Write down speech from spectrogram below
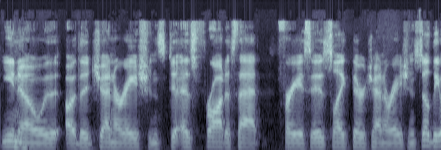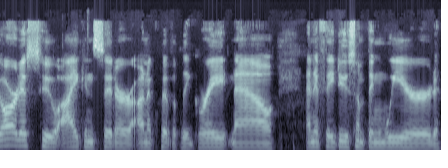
you know, are the generations as fraught as that phrase is, like their generation. So the artists who I consider unequivocally great now, and if they do something weird,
